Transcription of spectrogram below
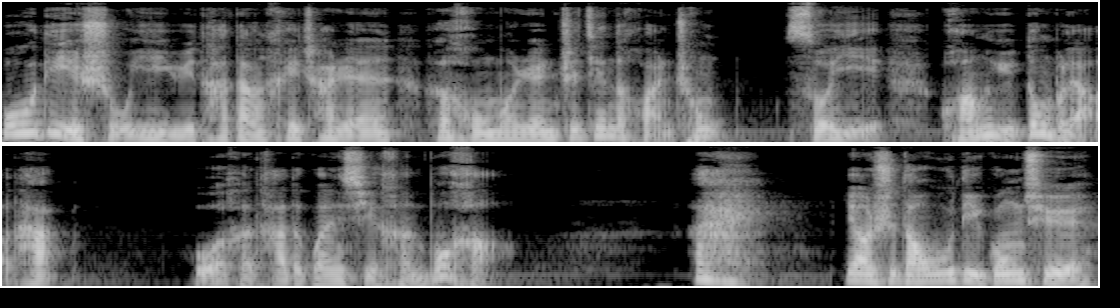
乌帝属意于他当黑叉人和红魔人之间的缓冲，所以狂羽动不了他。我和他的关系很不好。唉，要是到乌帝宫去，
